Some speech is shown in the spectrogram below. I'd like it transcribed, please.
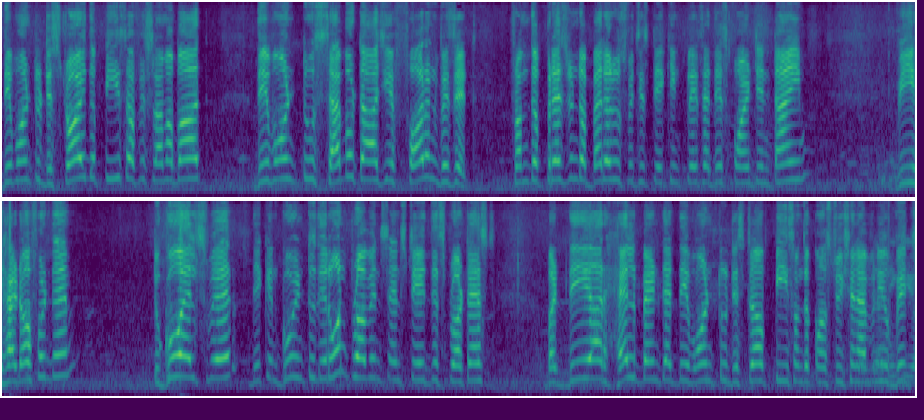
They want to destroy the peace of Islamabad they want to sabotage a foreign visit from the president of Belarus, which is taking place at this point in time. We had offered them to go elsewhere. They can go into their own province and stage this protest. But they are hell bent that they want to disturb peace on the Constitution Avenue, which,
